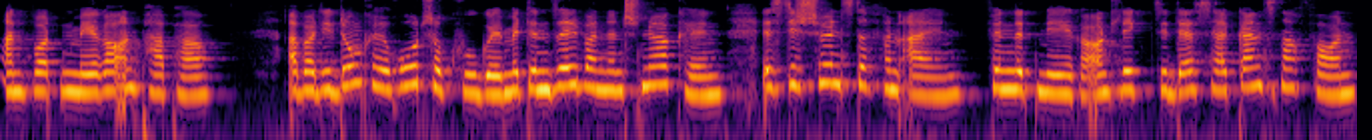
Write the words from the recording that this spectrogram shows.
antworten Mera und Papa. Aber die dunkelrote Kugel mit den silbernen Schnörkeln ist die schönste von allen, findet Mera und legt sie deshalb ganz nach vorn,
